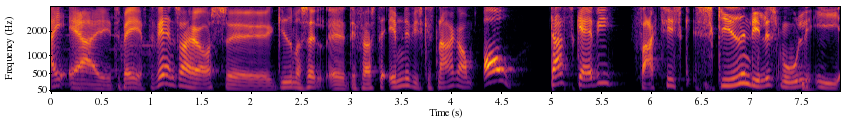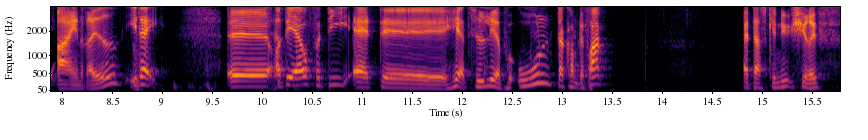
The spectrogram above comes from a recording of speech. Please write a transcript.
jeg er øh, tilbage efter ferien, så har jeg også øh, givet mig selv øh, det første emne, vi skal snakke om. Og der skal vi faktisk skide en lille smule i egen rede i dag. Øh, ja. Og det er jo fordi, at øh, her tidligere på ugen, der kom det frem, at der skal ny sheriff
